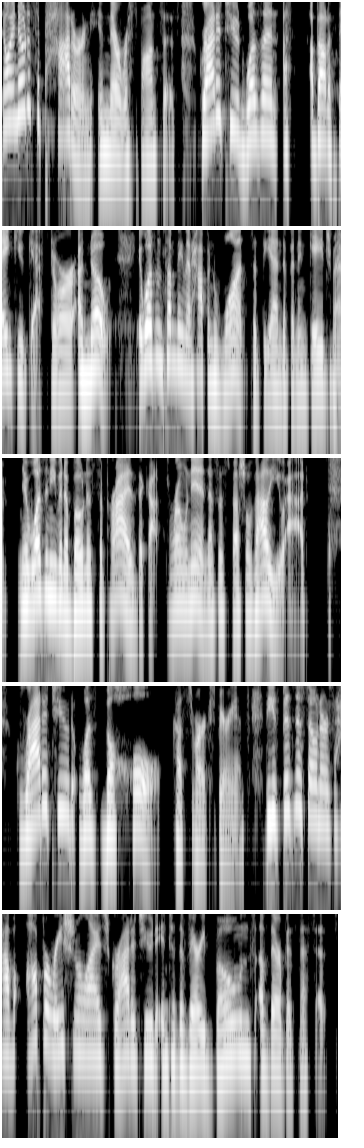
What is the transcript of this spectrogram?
Now, I noticed a pattern in their responses. Gratitude wasn't a, about a thank you gift or a note. It wasn't something that happened once at the end of an engagement. It wasn't even a bonus surprise that got thrown in as a special value add. Gratitude was the whole customer experience. These business owners have operationalized gratitude into the very bones of their businesses.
